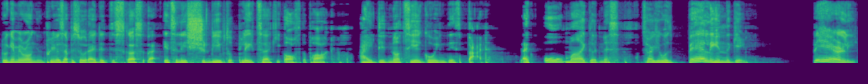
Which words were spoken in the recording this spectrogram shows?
don't get me wrong, in the previous episode I did discuss that Italy should be able to play Turkey off the park. I did not see it going this bad. Like, oh my goodness. Turkey was barely in the game. Barely.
